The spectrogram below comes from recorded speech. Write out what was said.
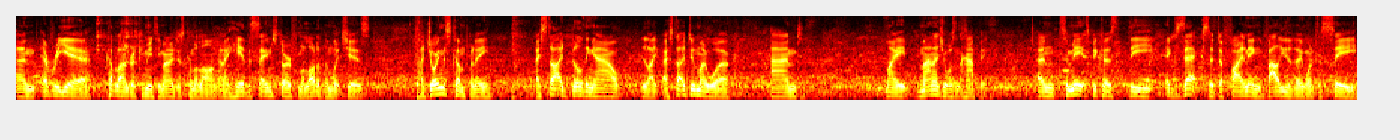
and every year, a couple of hundred community managers come along, and I hear the same story from a lot of them, which is, I joined this company, I started building out, like, I started doing my work, and my manager wasn't happy. And to me, it's because the execs are defining value that they want to see,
